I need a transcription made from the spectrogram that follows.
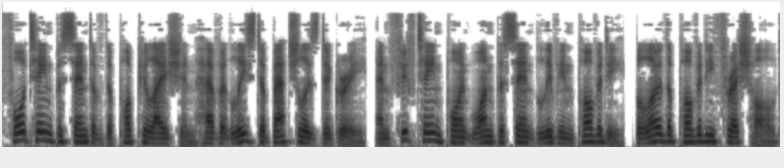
14% of the population have at least a bachelor's degree, and 15.1% live in poverty, below the poverty threshold.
